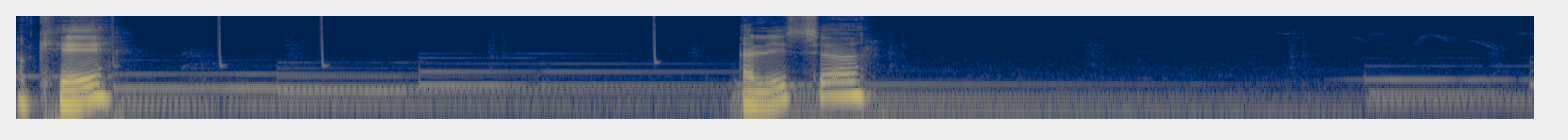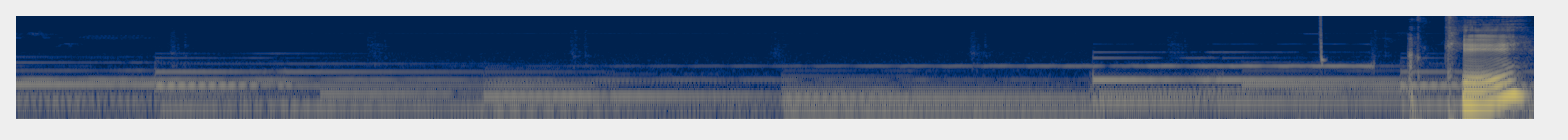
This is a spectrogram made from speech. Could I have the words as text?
Okay. Alissa. Okay.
